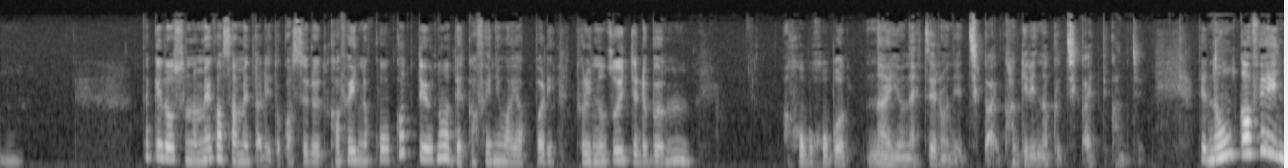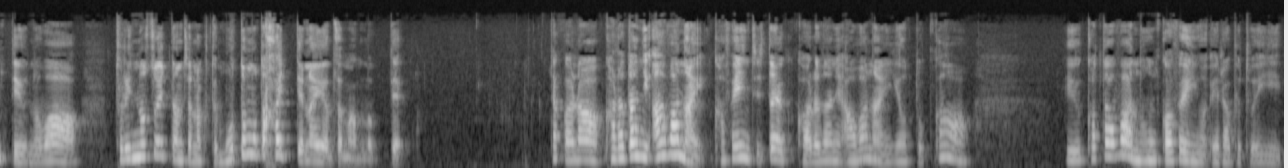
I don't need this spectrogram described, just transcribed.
うん、だけどその目が覚めたりとかするカフェインの効果っていうのはデカフェにはやっぱり取り除いてる分ほぼほぼないよね。ゼロに近い。限りなく近いって感じ。でノンカフェインっていうのは取り除いたんじゃなくてもともと入ってないやつなんだってだから体に合わないカフェイン自体が体に合わないよとかいう方はノンカフェインを選ぶといい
